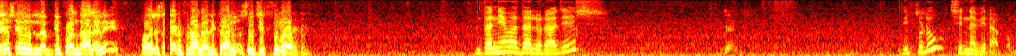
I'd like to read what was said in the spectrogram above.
రేషన్ లబ్ధి పొందాలని పౌర సరఫరాల అధికారులు సూచిస్తున్నారు. ధన్యవాదాలు రాజేష్. ఇప్పుడు చిన్న విరామం.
